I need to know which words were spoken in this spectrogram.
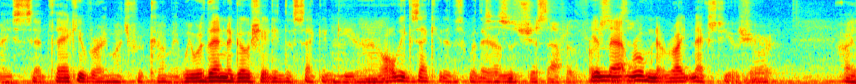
I said, Thank you very much for coming. We were then negotiating the second year, and mm-hmm. all the executives were there This in- was just after the first in that season. room right next to you. here. I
